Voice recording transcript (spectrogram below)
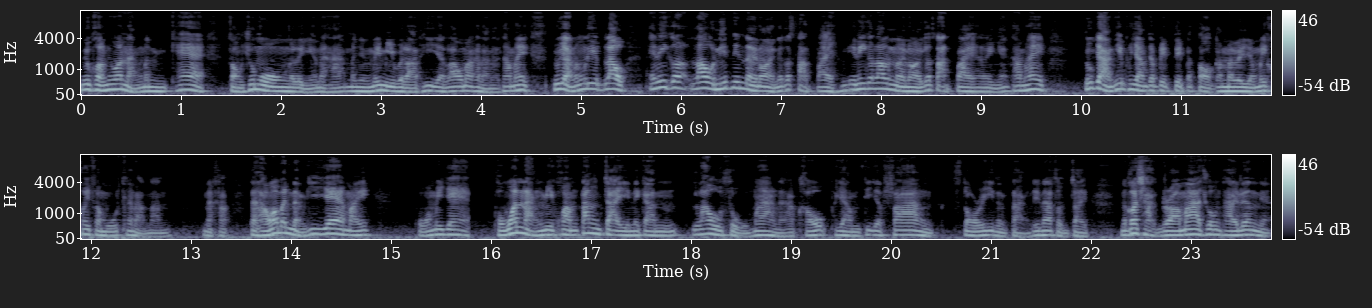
ด้วยความที่ว่าหนังมันแค่ 2 ชั่วโมงอะไรอย่างเงี้ยนะฮะ มันยังไม่มีเวลาที่จะเล่ามากขนาดนั้นทำให้ทุกอย่างต้องรีบเล่าไอ้นี่ก็เล่านิดนิดหน่อยหน่อยแล้วก็ตัดไปไอ้นี่ก็เล่าหน่อยหน่อยก็ตัดไปอะไรอย่างเงี้ยทำใทุกอย่างที่พยายามจะไปติดต่อกันมาเลยยังไม่ค่อยสมูทขนาดนั้นนะครับแต่ถามว่าเป็นหนังที่แย่ไหมผมว่าไม่แย่ ผมว่าหนังมีความตั้งใจในการเล่าสูงมากนะครับเขาพยายามที่จะสร้างสตอรี่ต่างๆ ที่น่าสนใจ แล้วก็ฉากดราม่าช่วงท้ายเรื่องเนี่ย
